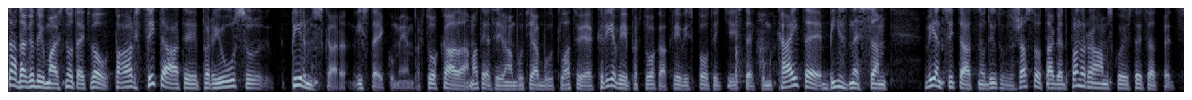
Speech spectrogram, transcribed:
Tādā gadījumā es noteikti vēl pāris citāti par jūsu pirmskara izteikumiem par to, kādām attiecībām būtu jābūt Latvijai ar Krieviju, par to, kā Krievijas politiķi izteikumi kaitē biznesam. Viens citāts no 2008. gada panorāmas, ko jūs teicāt pēc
